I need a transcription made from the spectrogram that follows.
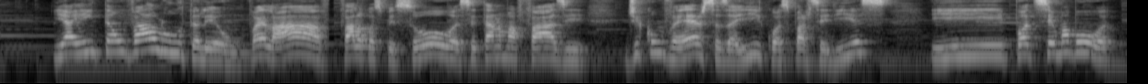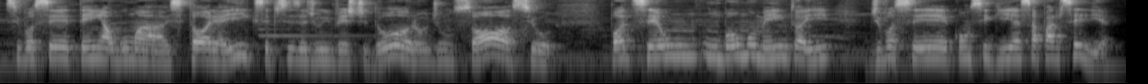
E aí então vá à luta, Leão. Vai lá, fala com as pessoas, você está numa fase de conversas aí com as parcerias e pode ser uma boa. Se você tem alguma história aí que você precisa de um investidor ou de um sócio, pode ser um, um bom momento aí de você conseguir essa parceria.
